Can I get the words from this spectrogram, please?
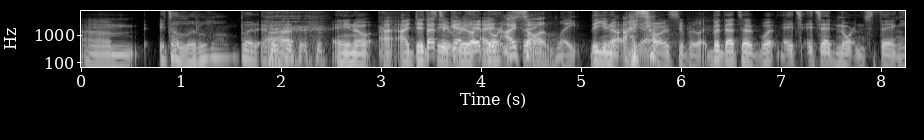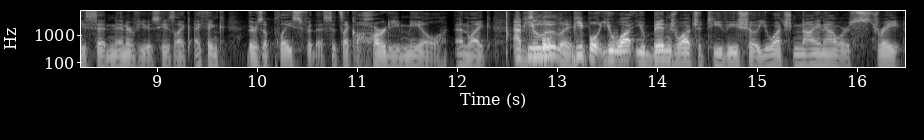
um, it's a little long, but uh, you know, I, I did see it. Really, I, I saw it late. You know, Yeah, I yeah. saw it super late. But that's a what? it's it's Ed Norton's thing. He said in interviews, he's like, I think there's a place for this. It's like a hearty meal, and like people- Absolutely. people, you watch you binge watch a TV show, you watch nine hours straight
